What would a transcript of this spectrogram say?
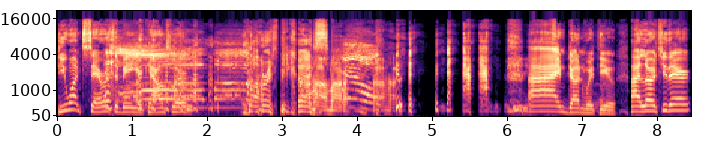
Do you want Sarah to be your counselor, Lawrence? Because I'm done with you. Hi, Lawrence, you there?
